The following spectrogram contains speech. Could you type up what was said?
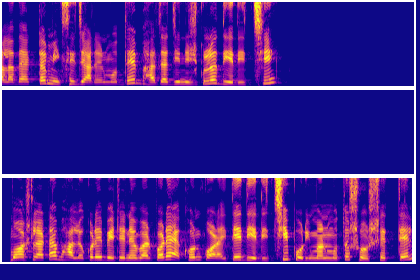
আলাদা একটা মিক্সি জারের মধ্যে ভাজা জিনিসগুলো দিয়ে দিচ্ছি। মশলাটা ভালো করে বেটে নেবার পরে এখন কড়াইতে দিয়ে দিচ্ছি পরিমাণ মতো সর্ষের তেল।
